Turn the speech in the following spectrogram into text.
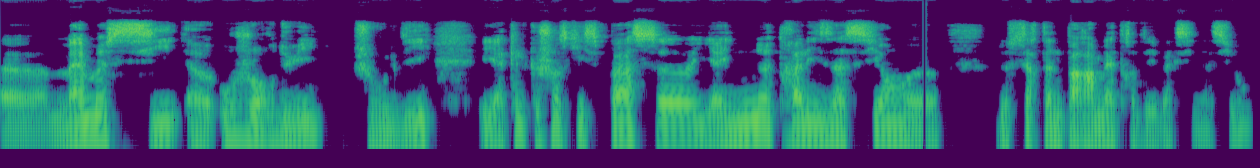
euh, même si euh, aujourd'hui, je vous le dis, il y a quelque chose qui se passe, il y a une neutralisation de certains paramètres des vaccinations,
